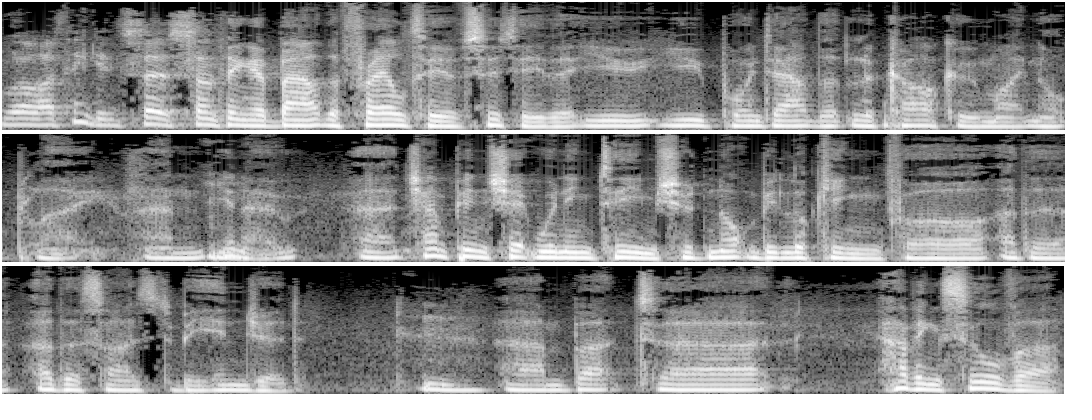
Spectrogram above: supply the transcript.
Well, I think it says something about the frailty of City that you, you point out that Lukaku might not play. And, you know, uh, championship winning teams should not be looking for other, other sides to be injured. Um, but uh, having Silva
